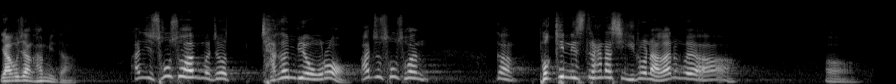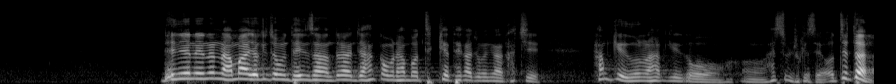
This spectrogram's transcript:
야구장 갑니다. 아니 소소한 거죠. 작은 비용으로 아주 소소한 그러니까 버킷리스트를 하나씩 이루어 나가는 거야. 어. 내년에는 아마 여기 좀 된 사람들은 이제 한꺼번에 한번 티켓 해가지고 그냥 같이 함께 응원하기도 어, 했으면 좋겠어요. 어쨌든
